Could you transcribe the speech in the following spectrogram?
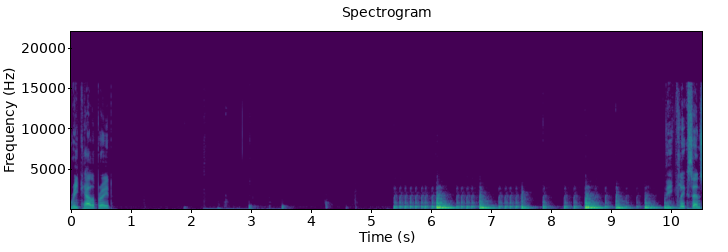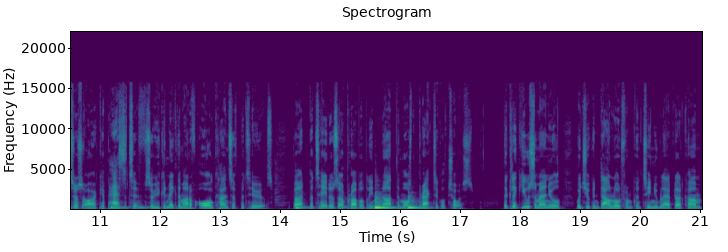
Recalibrate. The KLIK sensors are capacitive, so you can make them out of all kinds of materials, but potatoes are probably not the most practical choice. The KLIK User Manual, which you can download from kontinuumlab.com,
